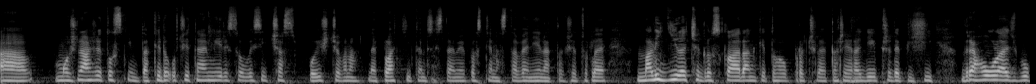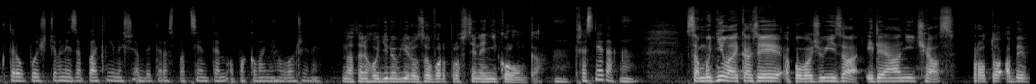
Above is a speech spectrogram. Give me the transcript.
a možná, že to s tím taky do určité míry souvisí čas pojišťovna neplatí, ten systém je prostě nastaven jinak. Takže tohle je malý díleček do skládanky toho, proč lékaři raději předepíší drahou léčbu, kterou pojišťovny zaplatí, než aby teda s pacientem opakovaně hovořili. Na ten hodinový rozhovor prostě není kolonka. Hmm. Přesně tak. Hmm. Samotní lékaři považují za ideální čas pro to, aby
